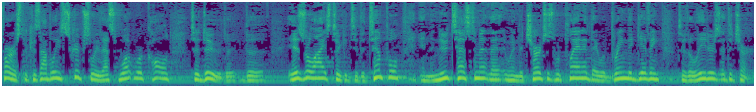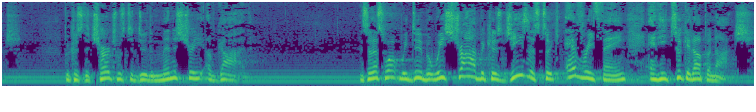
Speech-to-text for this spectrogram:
first because I believe scripturally that's what we're called to do. The, the Israelites took it to the temple. In the New Testament, that when the churches were planted, they would bring the giving to the leaders at the church because the church was to do the ministry of God. And so that's what we do. But we strive because Jesus took everything and he took it up a notch.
